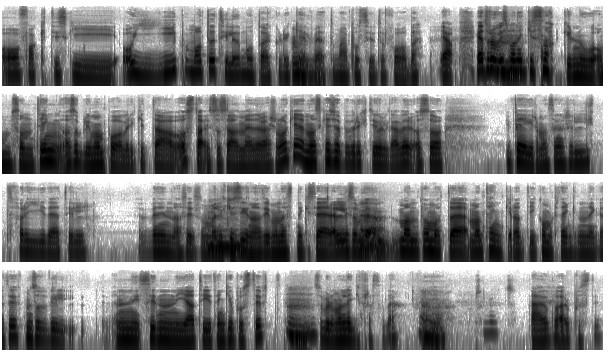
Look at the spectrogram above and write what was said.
å faktisk gi, å gi på en måte til en mottaker du ikke helt Mm. vet om er positiv til å få det. Ja. Jeg tror Hvis Mm. man ikke snakker noe om sånne ting, og så blir man påvirket av oss da i sosiale medier, og er sånn, ok, nå skal jeg kjøpe brukte julegaver, og så vegrer man seg kanskje litt for å gi det til venninna si, som, eller Mm. kusina si man nesten ikke ser. Eller liksom, Ja. man, på en måte, man tenker at de kommer til å tenke noe negativt, men så vil, siden ni av ti tenker positivt, Mm. så burde man legge fra seg det. Fordi Det er jo bare positivt.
